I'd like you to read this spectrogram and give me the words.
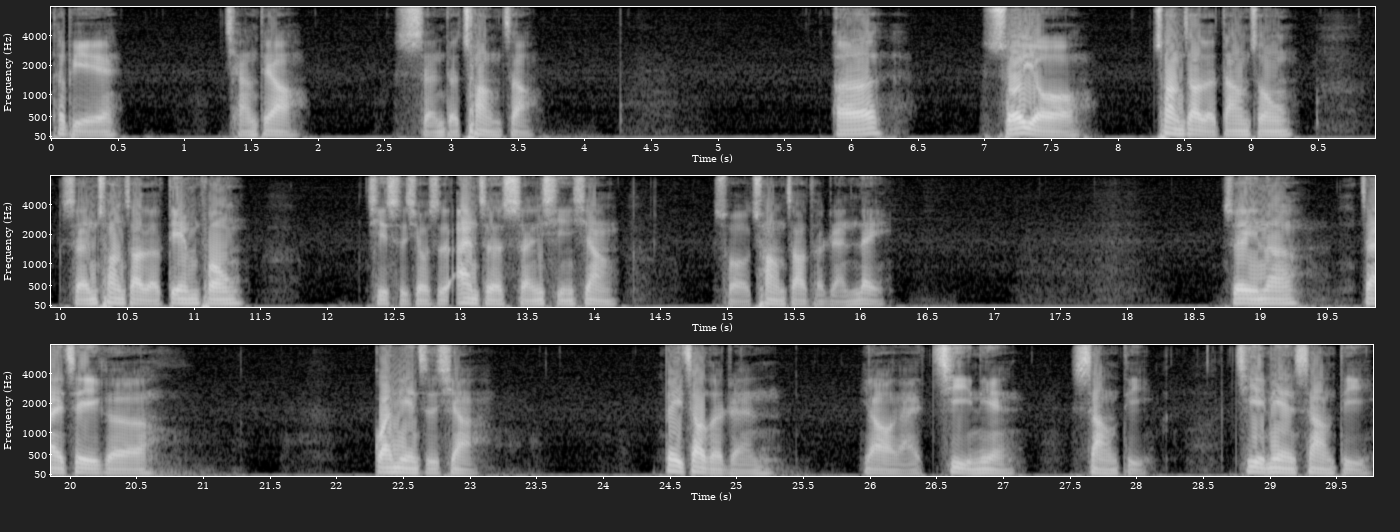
特别强调神的创造，而所有创造的当中，神创造的巅峰。其实就是按着神形象所创造的人类。所以呢，在这个观念之下，被造的人要来纪念上帝，纪念上帝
